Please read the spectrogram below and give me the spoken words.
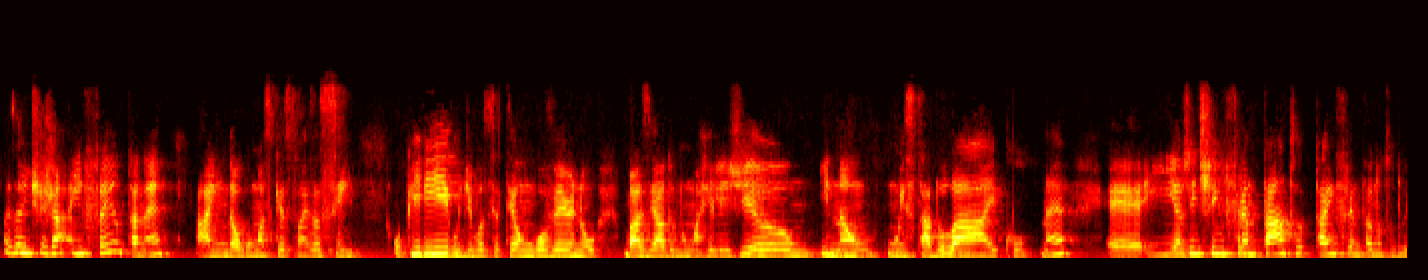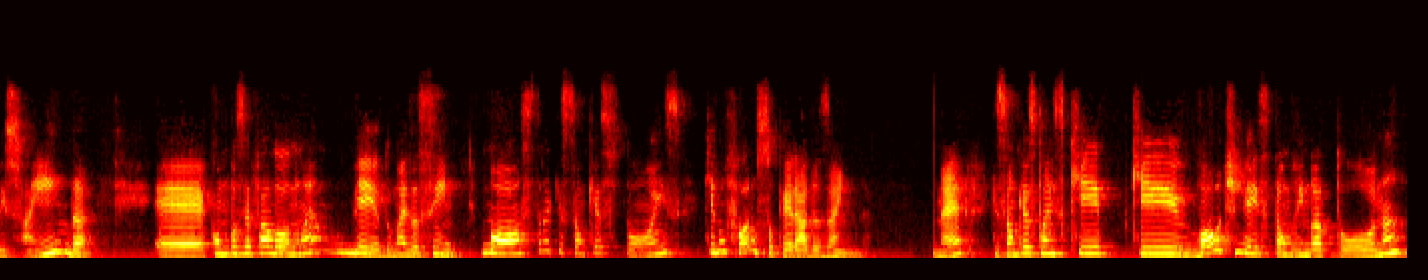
mas a gente já enfrenta, né, ainda algumas questões assim. O perigo de você ter um governo baseado numa religião e não um Estado laico, né? É, e a gente enfrentar, tá enfrentando tudo isso ainda, é, como você falou, não é um medo, mas assim, mostra que são questões que não foram superadas ainda né? Que são questões que, que volta e meia estão vindo à tona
